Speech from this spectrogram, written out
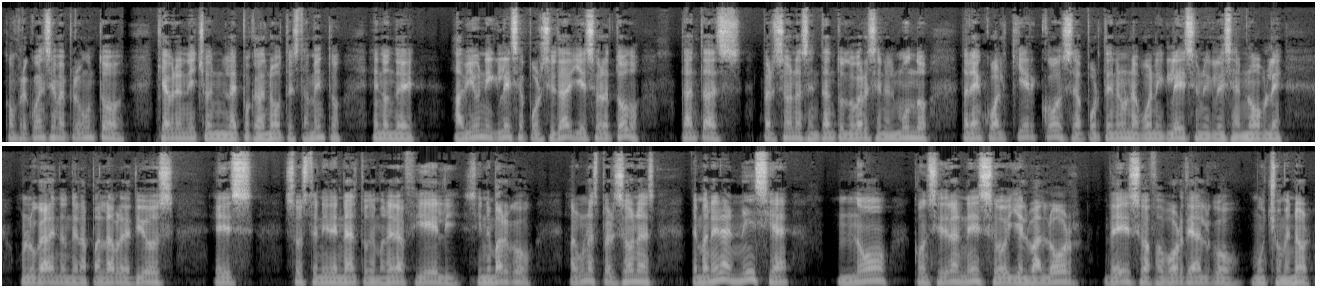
Con frecuencia me pregunto qué habrán hecho en la época del Nuevo Testamento, en donde había una iglesia por ciudad y eso era todo. Tantas personas en tantos lugares en el mundo darían cualquier cosa por tener una buena iglesia, una iglesia noble, un lugar en donde la palabra de Dios es sostenida en alto de manera fiel y, sin embargo, algunas personas de manera necia no consideran eso y el valor de eso a favor de algo mucho menor.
